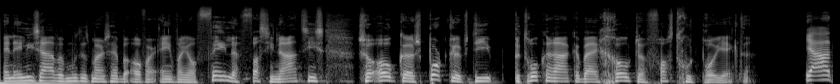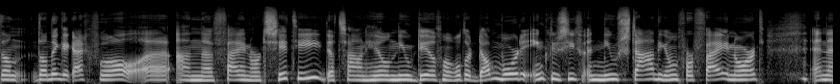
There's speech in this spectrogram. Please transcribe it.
En Elisa, we moeten het maar eens hebben over een van jouw vele fascinaties. Zo ook uh, sportclubs die betrokken raken bij grote vastgoedprojecten. Ja, dan, dan denk ik eigenlijk vooral uh, aan uh, Feyenoord City. Dat zou een heel nieuw deel van Rotterdam worden, inclusief een nieuw stadion voor Feyenoord en uh,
